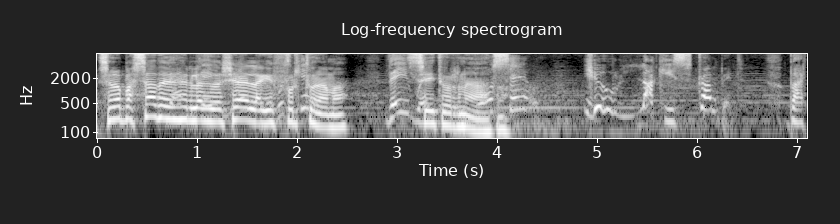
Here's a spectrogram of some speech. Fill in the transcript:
Sono passato per la tua cella, che fortuna, ma sei tornato. You lucky strumpet. But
